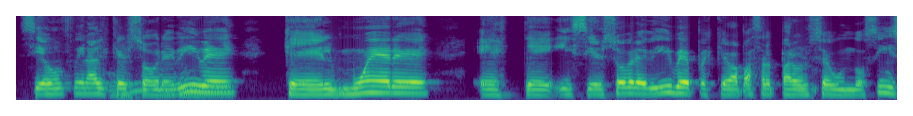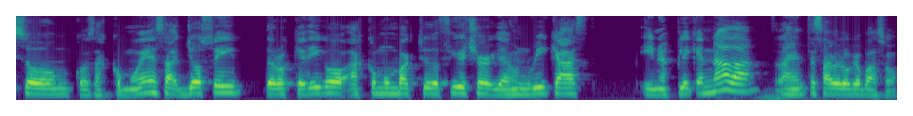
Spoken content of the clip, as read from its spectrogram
si es un final que él sobrevive, que él muere, este, y si él sobrevive, pues qué va a pasar para un segundo season, cosas como esa. Yo soy de los que digo, haz como un Back to the Future y haz un recast y no expliquen nada, la gente sabe lo que pasó.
